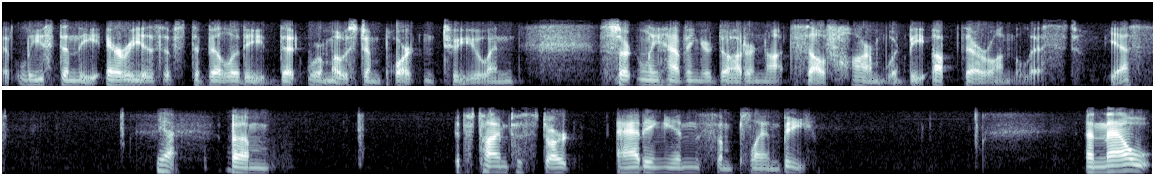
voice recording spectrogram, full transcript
at least in the areas of stability that were most important to you. And certainly having your daughter not self harm would be up there on the list. Yes? Yes. Um, it's time to start adding in some plan B. And now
